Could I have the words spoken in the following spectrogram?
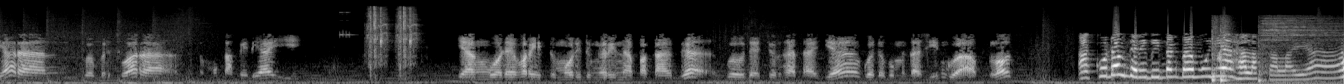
siaran gue bersuara ketemu KPDI yang whatever itu mau didengerin apa kagak gue udah curhat aja gue dokumentasiin gue upload. Aku dong dari bintang tamunya halak salah ya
